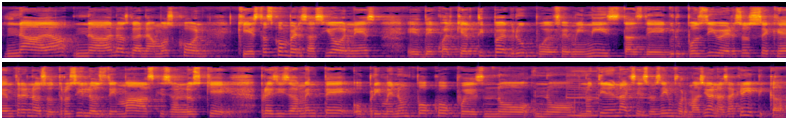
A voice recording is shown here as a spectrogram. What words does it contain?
nada nada nos ganamos con que estas conversaciones de cualquier tipo de grupo de feministas de grupos grupos diversos se queda entre nosotros y los demás, que son los que precisamente oprimen un poco, pues no, no, no tienen acceso a esa información, a esa crítica.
